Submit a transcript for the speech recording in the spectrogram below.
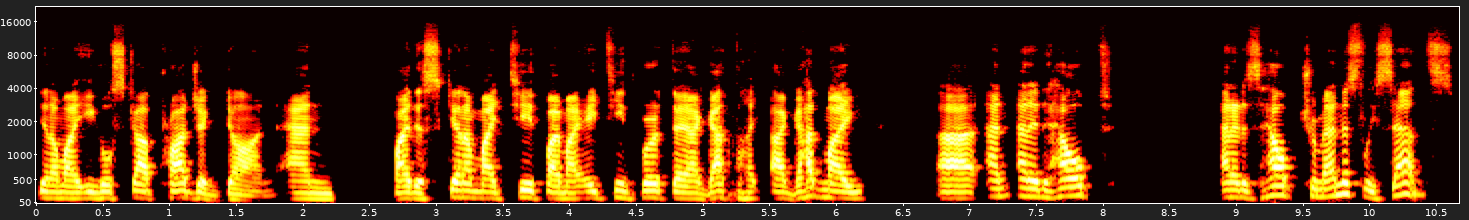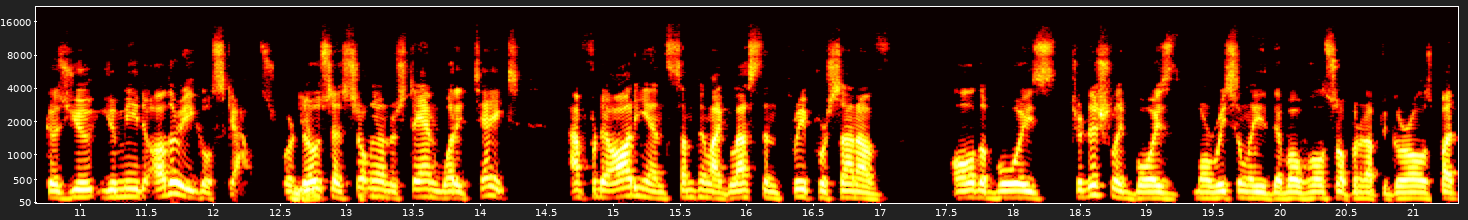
you know my Eagle Scout project done. And by the skin of my teeth, by my 18th birthday, I got my I got my uh, and and it helped and it has helped tremendously since because you you meet other Eagle Scouts or yeah. those that certainly understand what it takes. And for the audience, something like less than three percent of all the boys, traditionally boys, more recently they've also opened it up to girls, but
